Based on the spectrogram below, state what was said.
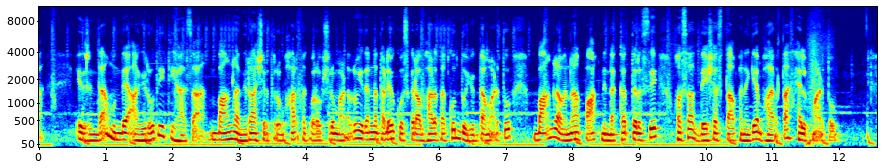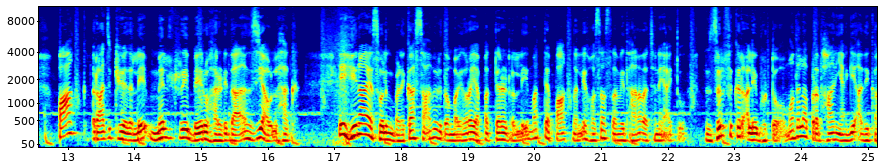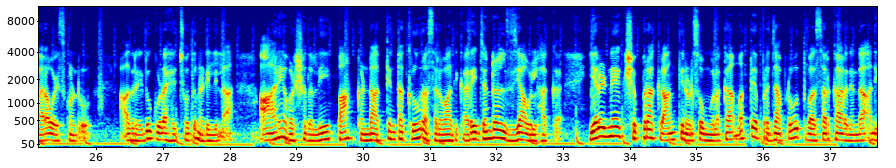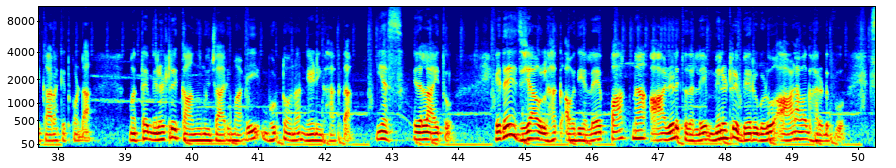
ಇದರಿಂದ ಮುಂದೆ ಆಗಿರೋದು ಇತಿಹಾಸ. ಬಾಂಗ್ಲಾ ನಿರಾಶ್ರಿತರು ಭಾರತಕ್ಕೆ ಬರೋಕೆ ಶುರು ಮಾಡಿದ್ರು. ಇದನ್ನು ತಡೆಯೋಕ್ಕೋಸ್ಕರ ಭಾರತ ಖುದ್ದು ಯುದ್ಧ ಮಾಡಿತು. ಬಾಂಗ್ಲಾವನ್ನು ಪಾಕ್ನಿಂದ ಕತ್ತರಿಸಿ ಹೊಸ ದೇಶ ಸ್ಥಾಪನೆಗೆ ಭಾರತ ಹೆಲ್ಪ್ ಮಾಡಿತು. ಪಾಕ್ ರಾಜಕೀಯದಲ್ಲಿ ಮಿಲಿಟರಿ ಬೇರು ಹರಡಿದ ಜಿಯಾউಲ್ ಹಕ್. ಈ ಹೀನಾಯ ಸೋಲಿನ ಬಳಿಕ ಸಾವಿರದ ಒಂಬೈನೂರ ಎಪ್ಪತ್ತೆರಡರಲ್ಲಿ ಮತ್ತೆ ಪಾಕ್ನಲ್ಲಿ ಹೊಸ ಸಂವಿಧಾನ ರಚನೆಯಾಯಿತು. ಜುಲ್ಫಿಕರ್ ಅಲಿ ಭುಟ್ಟೋ ಮೊದಲ ಪ್ರಧಾನಿಯಾಗಿ ಅಧಿಕಾರ ವಹಿಸಿಕೊಂಡ್ರು. ಆದರೆ ಇದು ಕೂಡ ಹೆಚ್ಚು ಹೊತ್ತು ನಡೀಲಿಲ್ಲ. ಆರೇ ವರ್ಷದಲ್ಲಿ ಪಾಕ್ ಕಂಡ ಅತ್ಯಂತ ಕ್ರೂರ ಸರ್ವಾಧಿಕಾರಿ ಜನರಲ್ ಜಿಯಾ ಉಲ್ ಹಕ್ ಎರಡನೇ ಕ್ಷಿಪ್ರ ಕ್ರಾಂತಿ ನಡೆಸುವ ಮೂಲಕ ಮತ್ತೆ ಪ್ರಜಾಪ್ರಭುತ್ವ ಸರ್ಕಾರದಿಂದ ಅಧಿಕಾರ ಕಿತ್ಕೊಂಡ. ಮತ್ತೆ ಮಿಲಿಟರಿ ಕಾನೂನು ಜಾರಿ ಮಾಡಿ ಭುಟ್ಟೋನ ನೇಣಿಗೆ ಹಾಕ್ದ. ಎಸ್ ಇದೆಲ್ಲ ಆಯಿತು. ಇದೇ ಜಿಯಾউಲ್ ಹಕ್ ಅವಧಿಯಲ್ಲೇ ಪಾಕ್ನ ಆಡಳಿತದಲ್ಲಿ ಮಿಲಿಟರಿ ಬೇರುಗಳು ಆಳವಾಗಿ ಹರಡಿದ್ವು.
